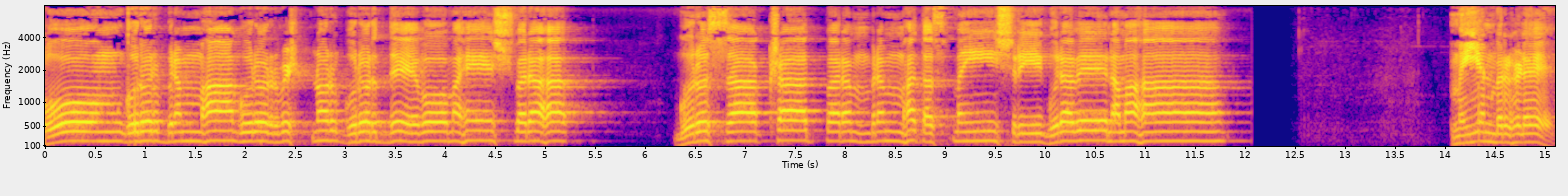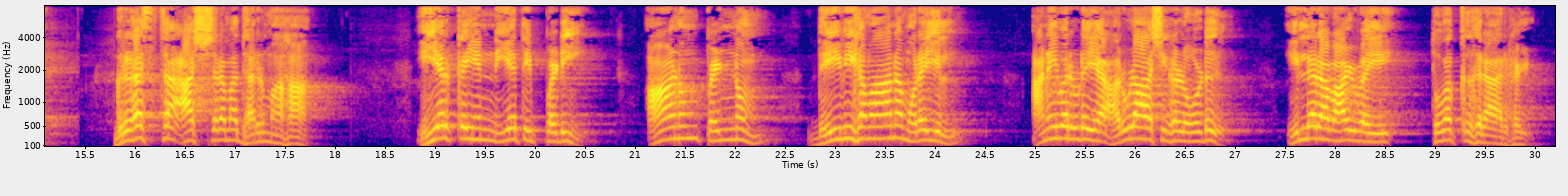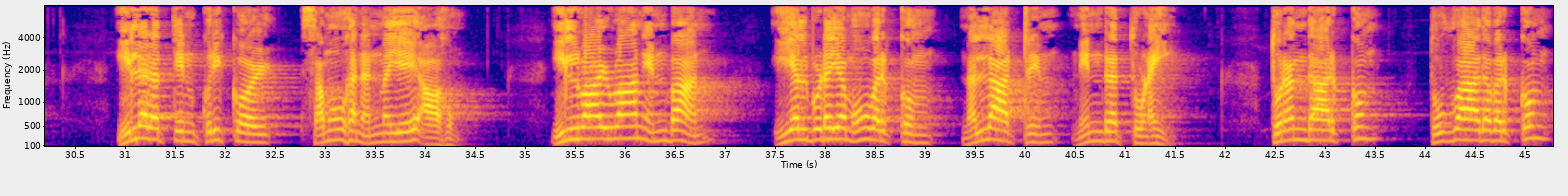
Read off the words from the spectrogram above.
ஓம் குருர் பிரம்மா குருர் விஷ்ணுர் குருர் தேவோ மகேஸ்வர குரு சாட்சாத் பரம் பிரம்ம தஸ்மை ஸ்ரீ குரவே நம மெய்யன்பர்களே கிரகஸ்த ஆசிரம தர்மஹா இயற்கையின் நியதிப்படி ஆணும் பெண்ணும் தெய்வீகமான முறையில் அனைவருடைய அருளாசிகளோடு இல்லற வாழ்வை துவக்குகிறார்கள். இல்லறத்தின் குறிக்கோள் சமூக நன்மையே ஆகும். இல்வாழ்வான் என்பான் இயல்புடைய மூவர்க்கும் நல்லாற்றின் நின்ற துணை. துறந்தார்க்கும் துவ்வாதவர்க்கும்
